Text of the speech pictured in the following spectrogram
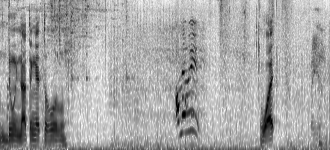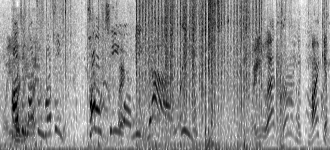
I'm doing nothing at the whole. Oh, man, wait. What? Where you, where you, Whole where team, you whole at? team, whole team. Whole team Where? on me, golly. Where you at, bro? Like, mark him.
